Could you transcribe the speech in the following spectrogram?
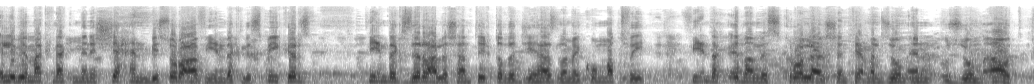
اللي بيمكنك من الشحن بسرعة. في عندك ال speakers في عندك زر علشان تيقظ الجهاز لما يكون مطفي في عندك أيضا ال scroll علشان تعمل zoom in و zoom out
